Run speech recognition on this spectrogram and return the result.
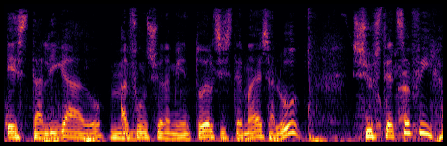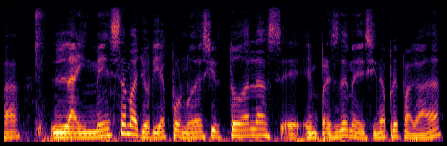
está ligado al funcionamiento del sistema de salud. Si usted se fija, la inmensa mayoría, por no decir todas las eh, empresas de medicina prepagada,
